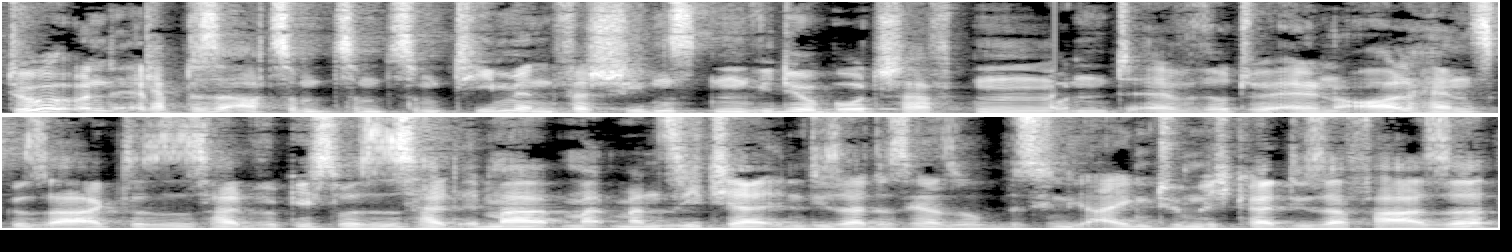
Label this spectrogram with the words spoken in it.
Du, und ich habe das auch zum, zum, zum Team in verschiedensten Videobotschaften und äh, virtuellen All-Hands gesagt. Das ist halt wirklich so, es ist halt immer, man, man sieht ja in dieser, das ist ja so ein bisschen die Eigentümlichkeit dieser Phase,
